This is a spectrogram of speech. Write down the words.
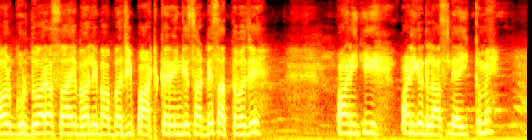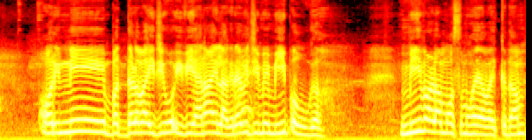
और गुरुद्वारा साहिब वाले बाबा जी पाठ करेंगे साढ़े सात बजे पानी की पानी का गिलास लिया एक में। और इन्नी बदलवाई जी हुई भी है ना ये लग रहा भी जिमें मीह पऊगा मीह वाला मौसम होया वा एकदम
